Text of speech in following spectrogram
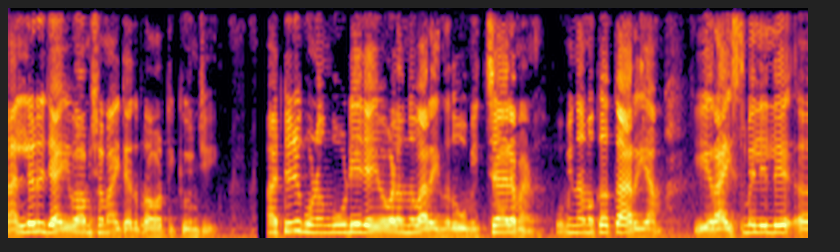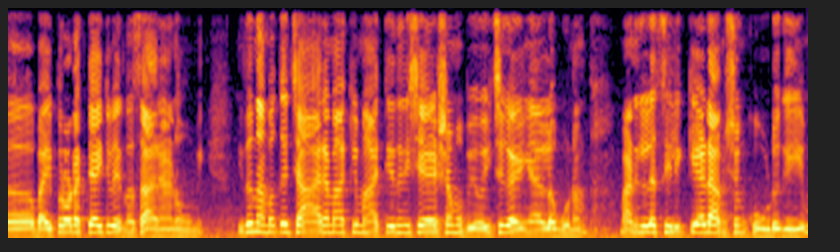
നല്ലൊരു ജൈവാംശമായിട്ട് അത് പ്രവർത്തിക്കുകയും ചെയ്യും. മറ്റൊരു ഗുണം കൂടിയ ജൈവവളം എന്ന് പറയുന്നത് ഉമിച്ചാരമാണ്. ഉമി നമുക്കൊക്കെ അറിയാം ഈ റൈസ് മില്ലിൽ ബൈ പ്രോഡക്റ്റായിട്ട് വരുന്ന സാധനമാണ് ഉമി. ഇത് നമുക്ക് ചാരമാക്കി മാറ്റിയതിന് ശേഷം ഉപയോഗിച്ച് കഴിഞ്ഞാലുള്ള ഗുണം മണ്ണിലുള്ള സിലിക്കയുടെ അംശം കൂടുകയും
